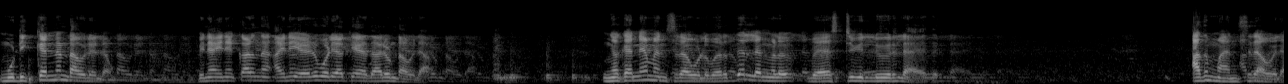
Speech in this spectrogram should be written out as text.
മുടിക്കന്നെ ഉണ്ടാവില്ലല്ലോ. പിന്നെ അതിനേക്കാൾ അതിനെ ഏഴ് പൊളിയാക്കി ഏതായാലും ഉണ്ടാവില്ല. നിങ്ങൾക്ക് എന്നെ മനസ്സിലാവുള്ളൂ. വെറുതെ അല്ല നിങ്ങൾ വേസ്റ്റ് വില്ലൂരിലായത്. അത് മനസ്സിലാവൂല.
